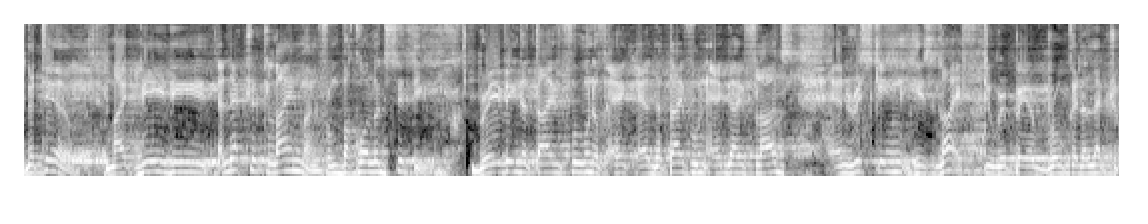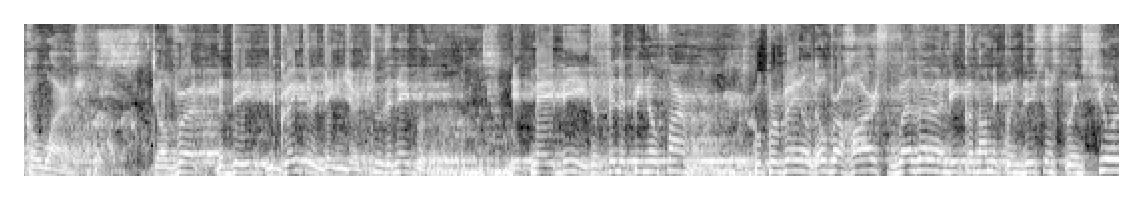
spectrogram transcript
The tale might be the electric lineman from Bacolod City, braving the typhoon of uh, the typhoon Egay floods and risking his life to repair broken electrical wires to avert the, the greater danger to the neighborhood. It may be the Filipino farmer who prevailed over harsh weather and economic conditions to ensure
